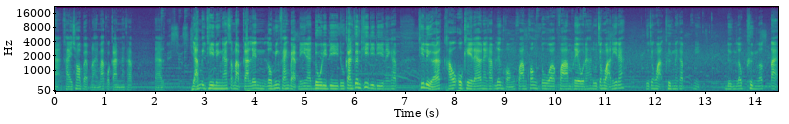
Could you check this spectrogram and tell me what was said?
ฮะใครชอบแบบไหนมากกว่ากันนะครับแต่ย้ำอีกทีนึงนะสำหรับการเล่น roaming fang แบบนี้นะดูดีๆ ดูการเคลื่อนที่ดีๆนะครับที่เหลือเขาโอเคแล้วนะครับ เรื่องของความคล่องตัวความเร็วนะ ดูจังหวะนี้นะ ดูจังหวะคึงนะครับนี่ดึงแล้วคึงแล้วแตะ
